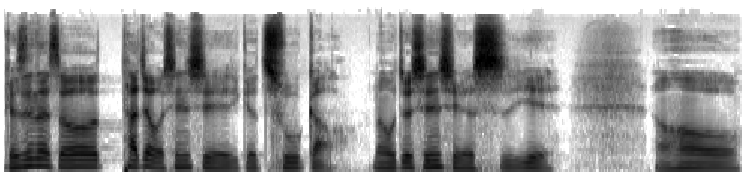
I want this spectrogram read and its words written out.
可是那时候他叫我先写一个初稿，那我就先写了十页，然后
